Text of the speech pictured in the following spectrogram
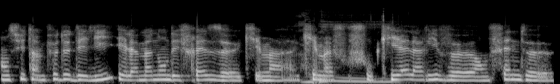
ensuite un peu de Délit et la Manon des fraises, euh, qui est ma, qui est Ah ma oui. chouchou, qui elle arrive en fin de,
